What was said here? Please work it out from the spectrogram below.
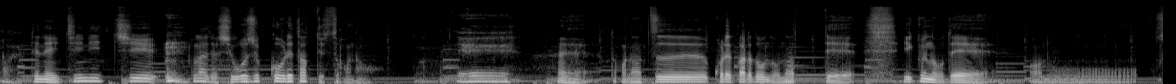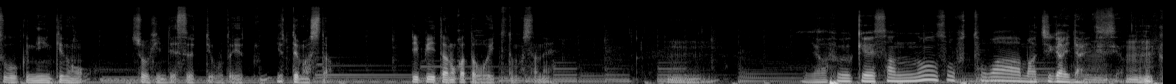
はい、でね1日 この間4 5 0個売れたって言ってたかなえええ。だから夏これからどんどんなっていくので、あのーすごく人気の商品ですっていうことを言言ってました。リピーターの方多いって言ってましたね。うん。ー、ヤフー系さんのソフトは間違いないですよ、うん。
